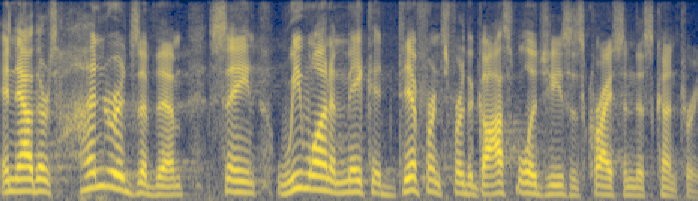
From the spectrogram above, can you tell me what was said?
And now there's hundreds of them saying, We want to make a difference for the gospel of Jesus Christ in this country.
